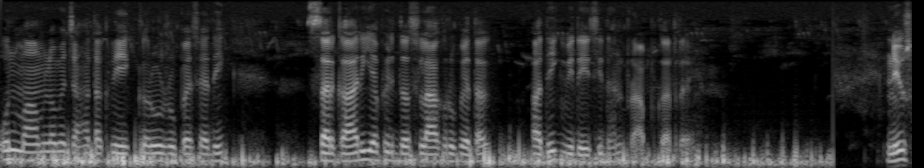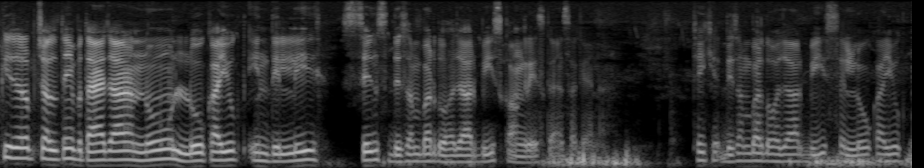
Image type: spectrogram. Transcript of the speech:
उन मामलों में जहाँ तक वे एक करोड़ रुपए से अधिक सरकारी या फिर दस लाख रुपए तक अधिक विदेशी धन प्राप्त कर रहे हैं। न्यूज़ की तरफ़ चलते हैं। बताया जा रहा no Lokayukta in Delhi since December 2020 Congress का ऐसा कहना है। ठीक है, दिसंबर 2020 से लोकायुक्त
